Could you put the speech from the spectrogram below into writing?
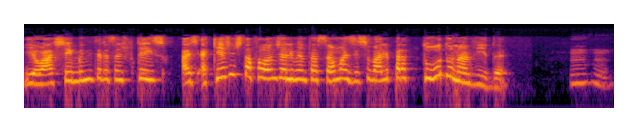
E eu achei muito interessante porque isso, aqui a gente está falando de alimentação, mas isso vale para tudo na vida. Uhum.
